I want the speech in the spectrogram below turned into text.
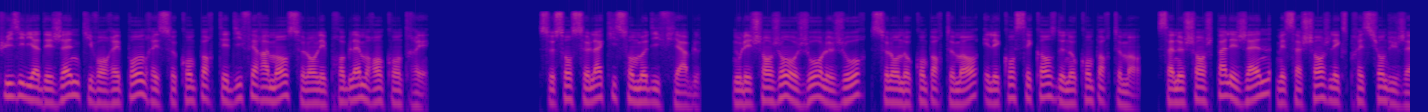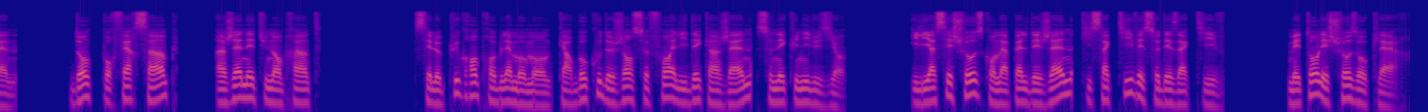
Puis il y a des gènes qui vont répondre et se comporter différemment selon les problèmes rencontrés. Ce sont ceux-là qui sont modifiables. Nous les changeons au jour le jour, selon nos comportements et les conséquences de nos comportements. Ça ne change pas les gènes, mais ça change l'expression du gène. Donc, pour faire simple, un gène est une empreinte. C'est le plus grand problème au monde, car beaucoup de gens se font à l'idée qu'un gène, ce n'est qu'une illusion. Il y a ces choses qu'on appelle des gènes, qui s'activent et se désactivent. Mettons les choses au clair.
